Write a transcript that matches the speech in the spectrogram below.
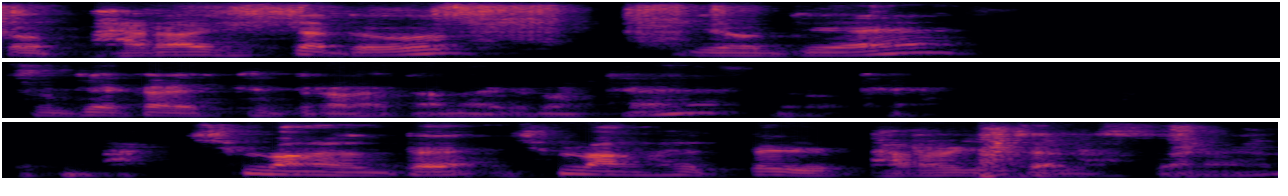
또 발화시자도 여기에 두 개가 이렇게 들어가잖아요. 이렇게 이렇게. 희망할 때 희망할 때 발화시자를 쓰잖아요.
